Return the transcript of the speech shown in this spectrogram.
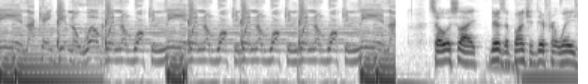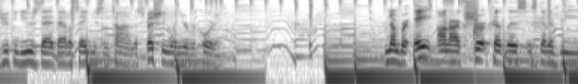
in, I can't get no wealth. When I'm walking in, when I'm walking, when I'm walking, when I'm walking in. I so it's like there's a bunch of different ways you can use that that'll save you some time, especially when you're recording. Number eight on our shortcut list is going to be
